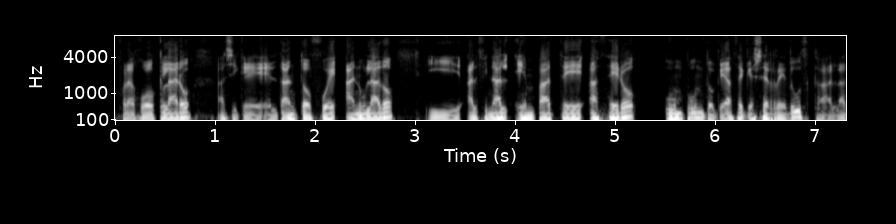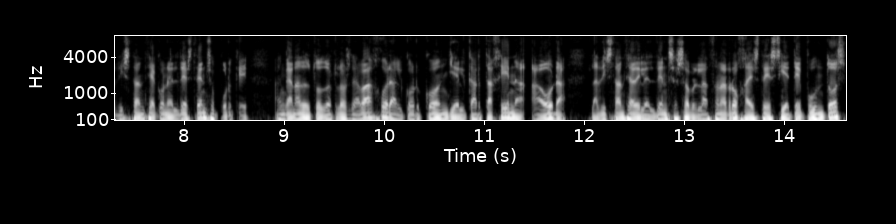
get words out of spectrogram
fuera de juego claro, así que el tanto fue anulado y al final empate a cero un punto que hace que se reduzca la distancia con el descenso porque han ganado todos los de abajo, el Alcorcón y el Cartagena. Ahora la distancia del Eldense sobre la zona roja es de 7 puntos,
